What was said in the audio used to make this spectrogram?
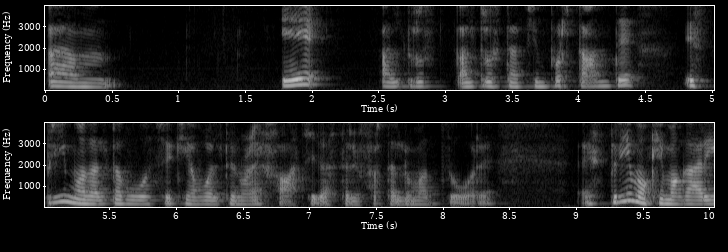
Um, e altro, altro step importante, esprimo ad alta voce che a volte non è facile essere il fratello maggiore. Esprimo che magari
